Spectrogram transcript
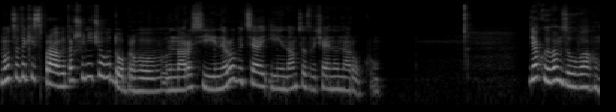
Ну, це такі справи. Так що нічого доброго на Росії не робиться, і нам це, звичайно, на руку. Дякую вам за увагу.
